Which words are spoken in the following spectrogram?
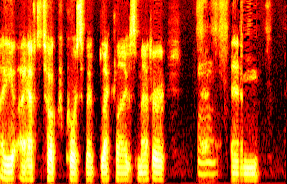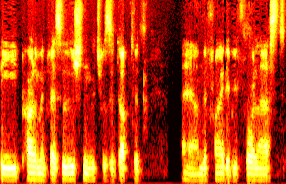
I, I, have to talk, of course, about Black Lives Matter. Mm-hmm. Um, the Parliament resolution, which was adopted uh, on the Friday before last,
